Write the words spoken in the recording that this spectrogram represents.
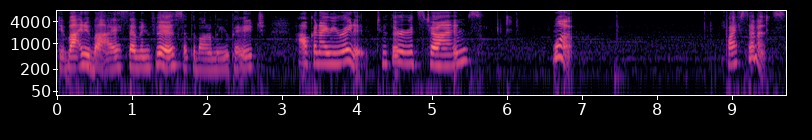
divided by 7 fifths at the bottom of your page, how can I rewrite it? 2 thirds times what? 5 sevenths.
